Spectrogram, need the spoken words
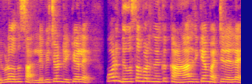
ഇവിടെ ഒന്ന് സല്ലപിച്ചോണ്ടിരിക്കുവല്ലേ? ഒരു ദിവസം പോലും നിങ്ങൾക്ക് കാണാതിരിക്കാൻ പറ്റില്ലല്ലേ?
